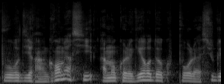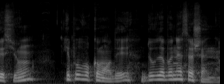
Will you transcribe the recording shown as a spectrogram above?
pour dire un grand merci à mon collègue Hérodoc pour la suggestion et pour vous recommander de vous abonner à sa chaîne.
